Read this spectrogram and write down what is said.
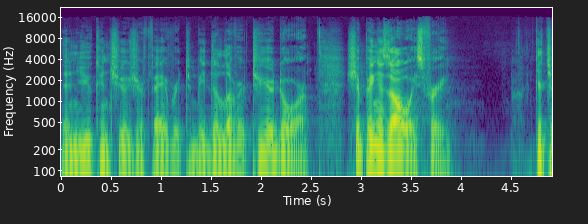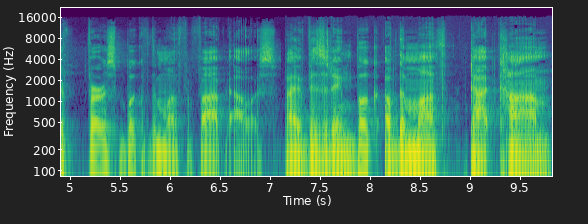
Then you can choose your favorite to be delivered to your door. Shipping is always free. Get your first book of the month for $5 by visiting bookofthemonth.com.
